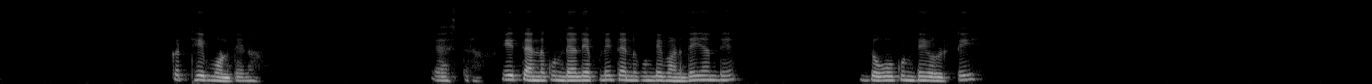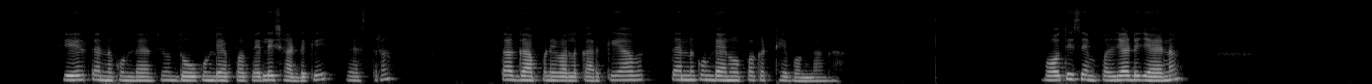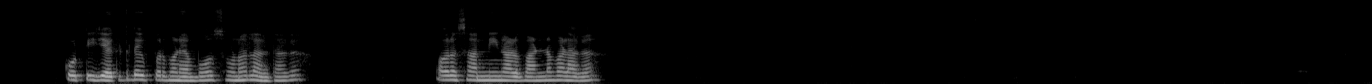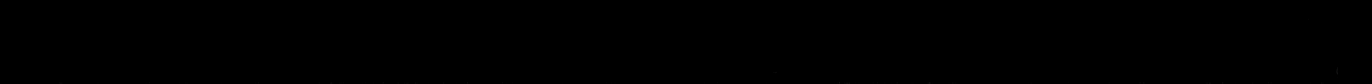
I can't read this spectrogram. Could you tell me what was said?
ਇਕੱਠੇ ਬੁਣ ਦੇਣਾ। ਇਸ ਤਰ੍ਹਾਂ। ਇਹ ਤਿੰਨ ਕੁੰਡਿਆਂ ਦੇ ਆਪਣੇ ਤਿੰਨ ਕੁੰਡੇ ਬਣਦੇ ਜਾਂਦੇ ਆ। ਦੋ ਕੁੰਡੇ ਉਲਟੇ। ਫਿਰ ਤਿੰਨ ਕੁੰਡਿਆਂ ਚੋਂ ਦੋ ਕੁੰਡੇ ਆਪਾਂ ਪਹਿਲੇ ਛੱਡ ਕੇ ਇਸ ਤਰ੍ਹਾਂ ਧਾਗਾ ਆਪਣੇ ਵੱਲ ਕਰਕੇ ਆ ਤਿੰਨ ਕੁੰਡਿਆਂ ਨੂੰ ਆਪਾਂ ਇਕੱਠੇ ਬੁਣਨਾਗਾ। ਬਹੁਤ ਹੀ ਸਿੰਪਲ ਜਿਹਾ ਡਿਜ਼ਾਈਨ ਆ। ਕੋਟੀ ਜੈਕਟ ਦੇ ਉੱਪਰ ਬਣਿਆ, ਬਹੁਤ ਸੋਹਣਾ ਲੱਗਦਾ ਲੱਗਦਾਗਾ ਔਰ ਆਸਾਨੀ ਨਾਲ ਬਣਨ ਵਾਲਾ ਵਾਲਾਗਾ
